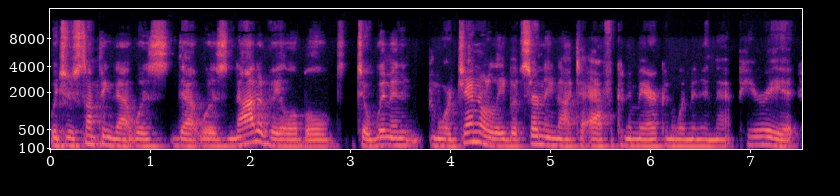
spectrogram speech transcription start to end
which is something that was that was not available to women more generally, but certainly not to African American women in that period.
